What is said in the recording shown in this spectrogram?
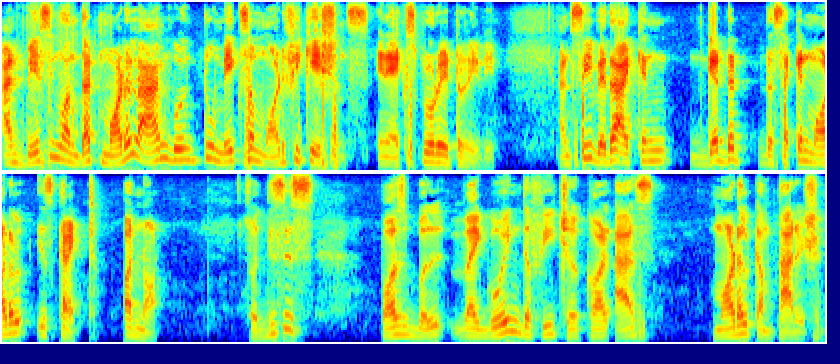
And basing on that model, I am going to make some modifications in exploratory way and see whether I can get that the second model is correct or not. So this is possible by going the feature called as model comparison.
